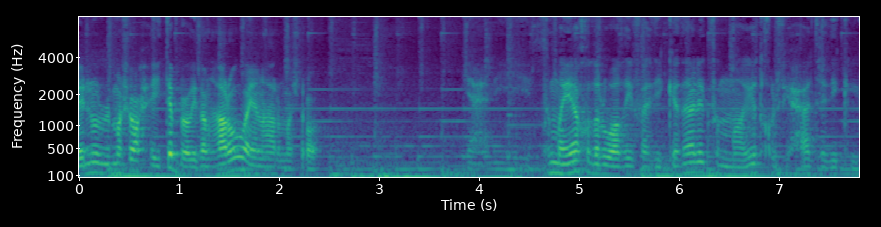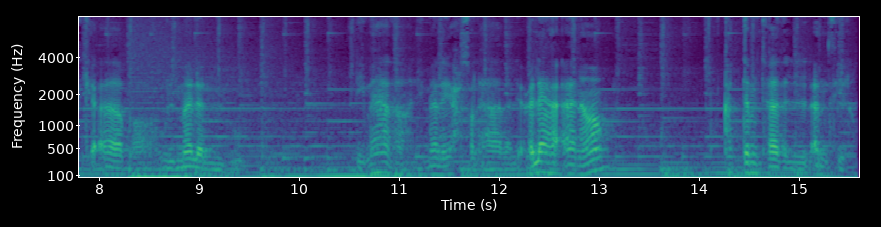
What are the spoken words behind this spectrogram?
لأنه المشروع حيتبعه. إذا انهار هو ينهار المشروع. يعني ثم يأخذ الوظيفة هذه كذلك ثم يدخل في حالة هذيك الكآبة والملل. لماذا؟ لماذا يحصل هذا؟ علاه أنا قدمت هذه الأمثلة.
